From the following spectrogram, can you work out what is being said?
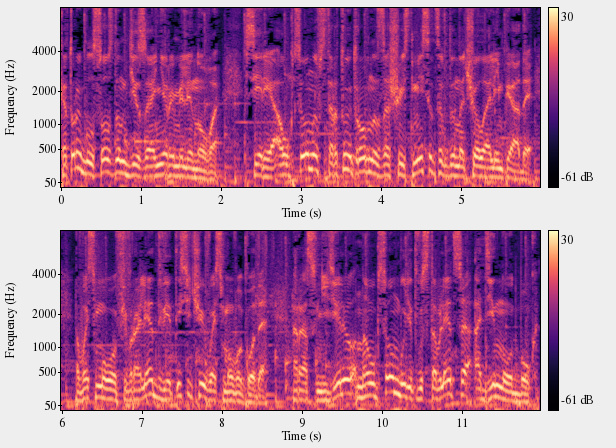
который был создан дизайнерами Lenovo. Серия аукционов стартует ровно за 6 месяцев до начала Олимпиады, 8 февраля 2008 года. Раз в неделю на аукцион будет выставляться один ноутбук.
